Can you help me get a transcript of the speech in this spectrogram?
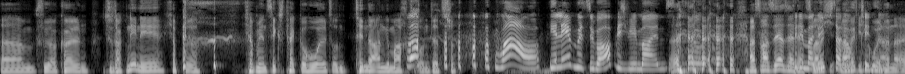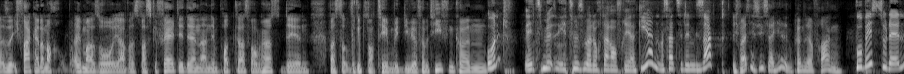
ähm, für Köln? Hat sie gesagt, nee, nee, ich habe äh, ich hab mir ein Sixpack geholt und Tinder angemacht und jetzt schon. Wow, ihr Leben ist überhaupt nicht wie meins. So. Das war sehr, sehr Bin nett. immer war wirklich, war wirklich cool. Dann, also ich frage ja dann auch immer so, ja, was, was gefällt dir denn an dem Podcast? Warum hörst du den? Was gibt's noch Themen, die wir vertiefen können? Und? Jetzt, jetzt müssen wir doch darauf reagieren. Was hat sie denn gesagt? Ich weiß nicht, sie ist ja hier, wir können sie ja fragen. Wo bist du denn?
